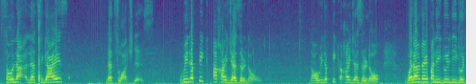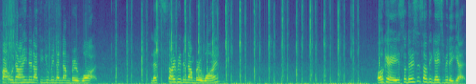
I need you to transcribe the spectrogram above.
So la- let's see guys, let's watch this. With a pick a card yes or no. No, with a pick a card yes or no. Wala na tayo paligoy-ligoy pa. Unahin na natin yung with the number one. Let's start with the number one. Okay, so there's something guys with a yes.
